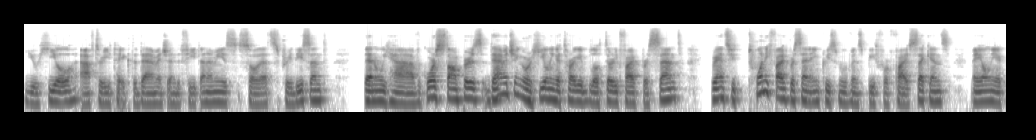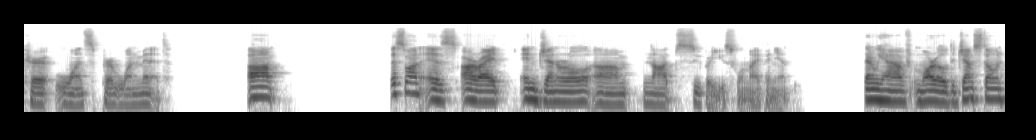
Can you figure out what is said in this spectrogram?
you heal after you take the damage and defeat enemies, so that's pretty decent. Then we have Gore Stompers. Damaging or healing a target below 35% grants you 25% increased movement speed for 5 seconds may only occur once per one minute. Um, this one is alright in general, um, not super useful in my opinion. Then we have Marrowed Gemstone.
